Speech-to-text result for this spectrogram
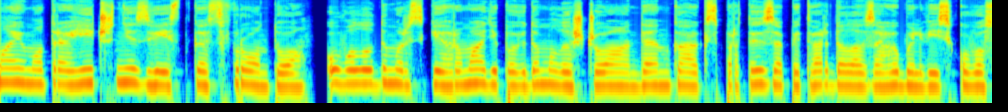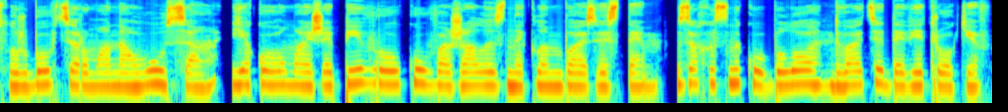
Маємо трагічні звістки з фронту. У Володимирській громаді повідомили, що ДНК експертиза підтвердила загибель військовослужбовця Романа Гуса, якого майже півроку вважали зниклим безвісти. Захиснику було 29 років.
